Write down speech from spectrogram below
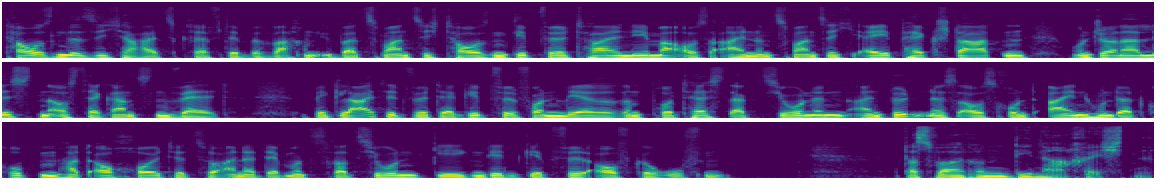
Tausende Sicherheitskräfte bewachen über 20.000 Gipfelteilnehmer aus 21 APEC-Staaten und Journalisten aus der ganzen Welt. Welt. Begleitet wird der Gipfel von mehreren Protestaktionen. Ein Bündnis aus rund 100 Gruppen hat auch heute zu einer Demonstration gegen den Gipfel aufgerufen. Das waren die Nachrichten.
